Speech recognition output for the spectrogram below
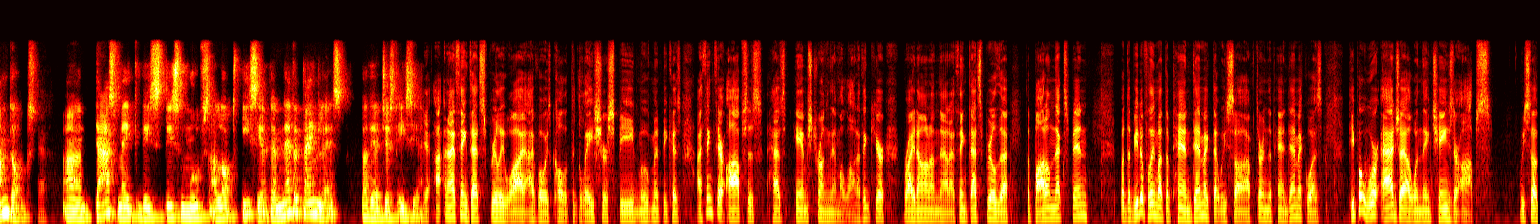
Amdocs. Yeah. Uh, does make these these moves a lot easier. They're never painless, but they're just easier. Yeah, and I think that's really why I've always called it the glacier speed movement because I think their ops is, has hamstrung them a lot. I think you're right on on that. I think that's really the, the bottleneck's been. But the beautiful thing about the pandemic that we saw during the pandemic was people were agile when they changed their ops. We saw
